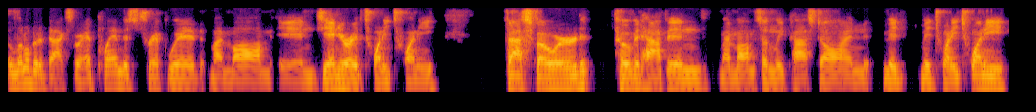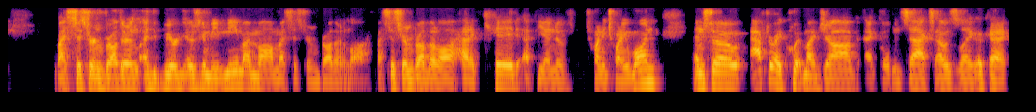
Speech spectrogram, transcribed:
a little bit of backstory. I planned this trip with my mom in january of 2020 fast forward covid happened my mom suddenly passed on mid mid 2020 my sister and brother, we were, it was going to be me, my mom, my sister and brother-in-law. My sister and brother-in-law had a kid at the end of 2021. And so after I quit my job at Goldman Sachs, I was like, okay,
